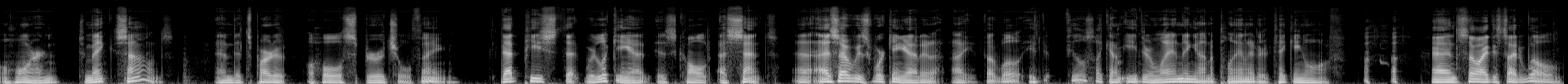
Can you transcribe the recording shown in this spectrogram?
a horn to make sounds. And it's part of a whole spiritual thing. That piece that we're looking at is called Ascent. Uh, as I was working at it, I thought, well, it feels like I'm either landing on a planet or taking off. And so I decided, well,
